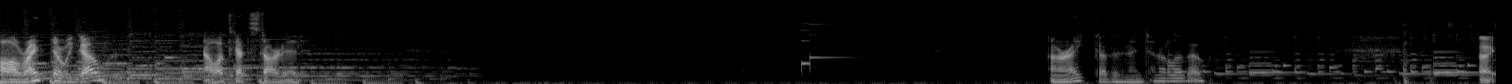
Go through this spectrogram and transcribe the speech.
Alright, there we go. Now let's get started. Alright, got the Nintendo logo. Alright,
